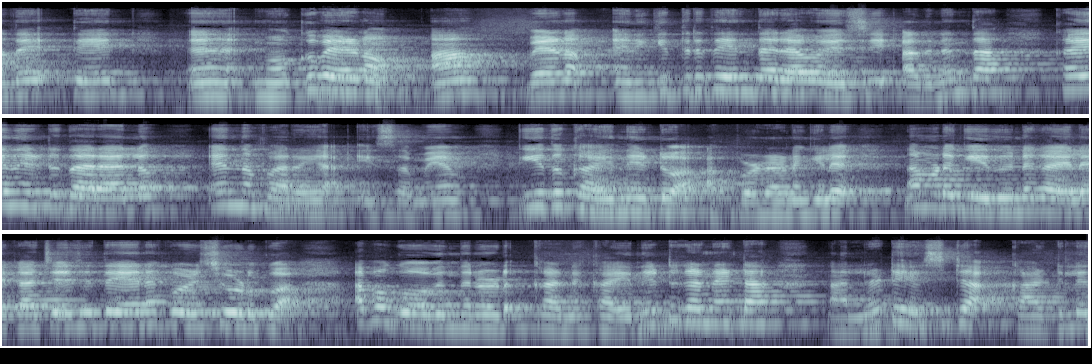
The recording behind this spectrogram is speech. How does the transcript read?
അതെ തേൻ. മോക്ക് വേണോ? ആ വേണം. എനിക്ക് ഇത്തിരി തേൻ തരാമോ ചേച്ചി? അതിനെന്താ? കൈ നീട്ടി തരാലോ എന്ന് പറയാ ഈ സമയം. ഗീതു കൈ നീട്ടുക അപ്പോഴാണെങ്കിൽ നമ്മുടെ ഗീതുവിന്റെ കയ്യിലേക്ക് ആ ചേച്ചി തേനൊക്കെ ഒഴിച്ചു കൊടുക്കുക അപ്പോൾ ഗോവിന്ദനോട് കണ്ണ് കൈ നീട്ട് കണ്ണേട്ടാ. നല്ല ടേസ്റ്റാ കാട്ടിലെ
